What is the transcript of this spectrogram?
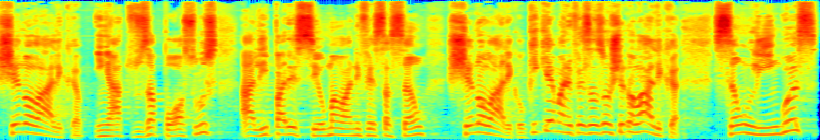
Xenolálica, em Atos dos Apóstolos, ali pareceu uma manifestação xenolálica. O que que é manifestação xenolálica? São línguas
